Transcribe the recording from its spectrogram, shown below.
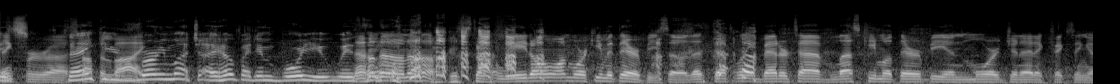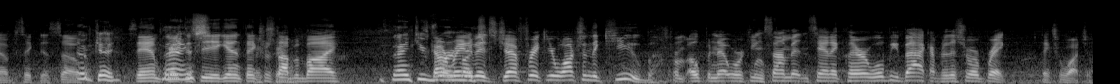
Thanks for uh, Thank stopping by. Thank you very much. I hope I didn't bore you with. no, no, no. Good stuff. we don't want more chemotherapy, so that's definitely better to have less chemotherapy and more genetic fixing of sickness. So, Okay. Sam, great to see you again. Thanks, Thanks, for Sam. stopping by. Thank you Scott very much. Raynovich, Jeff Frick, you're watching theCUBE from Open Networking Summit in Santa Clara. We'll be back after this short break. Thanks for watching.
